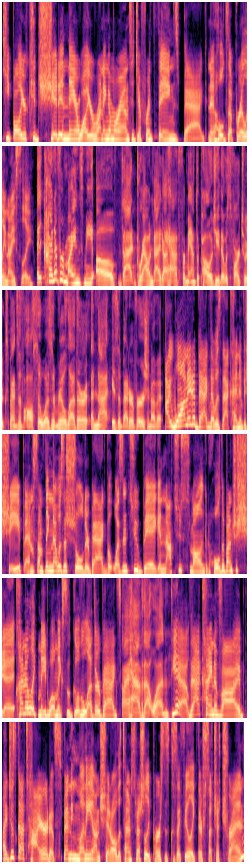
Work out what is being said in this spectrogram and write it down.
keep all your kids' shit in there while you're running them around to different things bag. And it holds up really nicely. It kind of reminds me of that brown bag I have from Anthropologie that was far too expensive, also wasn't real leather, and that is a better version of it. I wanted a bag that was that kind of a shape and something that was a shoulder bag but wasn't too big and not too small and could hold a bunch of shit. Kind of like Madewell makes the good leather bags. I have that one. Yeah, that kind of vibe. I just got tired of spending money on shit all the time, especially purses, because I feel like they're such a trend,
